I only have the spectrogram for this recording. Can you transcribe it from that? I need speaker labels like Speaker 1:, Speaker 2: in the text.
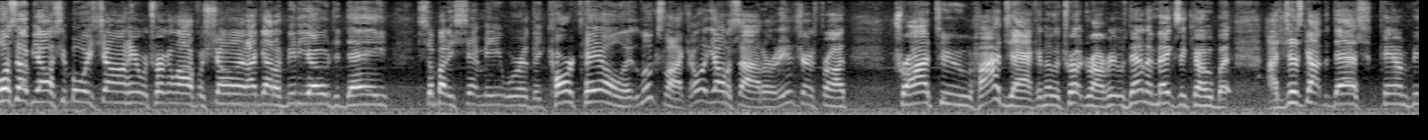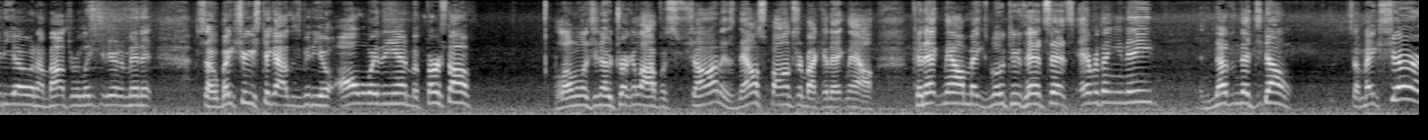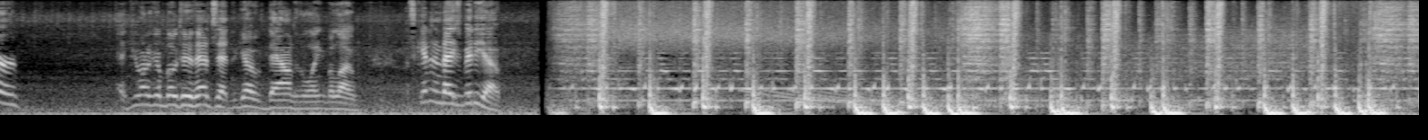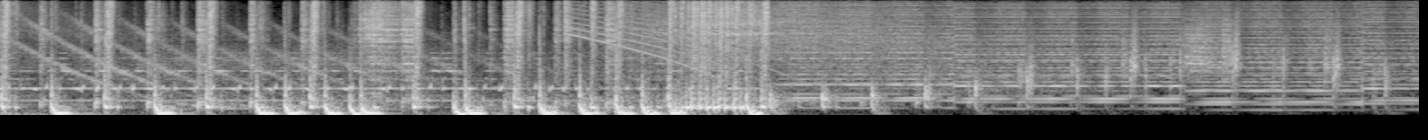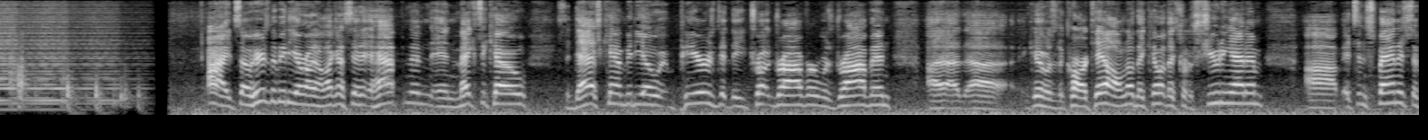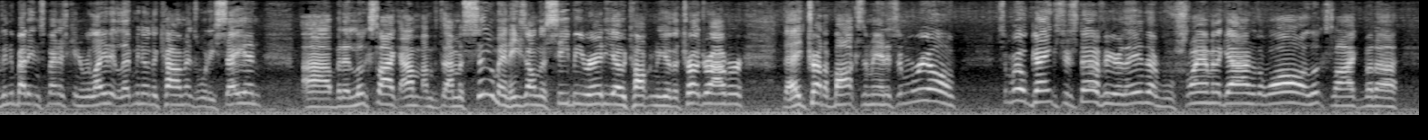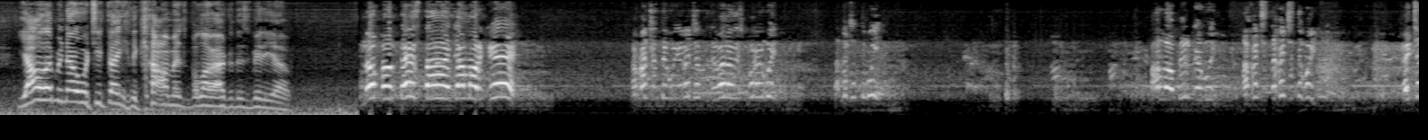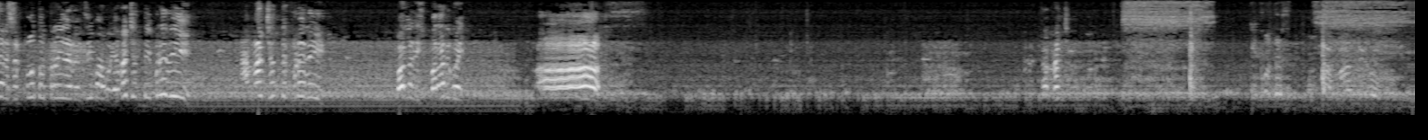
Speaker 1: What's up, y'all? It's your boy Shawn here with Trucking Life with Shawn. I got a video today somebody sent me where the cartel, it looks like, I'll let y'all decide, or the insurance fraud, tried to hijack another truck driver. It was down in Mexico, but I just got the dash cam video and I'm about to release it here in a minute. So make sure you stick out this video all the way to the end. But first off, I want to let you know Trucking Life with Shawn is now sponsored by KinnectNow. Connect Now makes Bluetooth headsets everything you need and nothing that you don't. So make sure if you want a good Bluetooth headset go down to the link below. Let's get into today's video. All right, so here's the video right now. Like I said, it happened in, Mexico. It's a dash cam video. It appears that the truck driver was driving. Uh, uh, it was the cartel. I don't know. They come up, they started shooting at him. Uh, it's in Spanish. So if anybody in Spanish can relate it, let me know in the comments what he's saying. Uh, but it looks like, I'm, I'm, I'm, assuming he's on the CB radio talking to the other truck driver. They try to box him in. It's some real, some real gangster stuff here. They end up slamming the guy into the wall, it looks like. But uh, y'all let me know what you think in the comments below after this video.
Speaker 2: Contesta, ya marqué. Agáchate, güey, agáchate, te van a disparar, güey. Agáchate, güey. A la verga, güey. Agáchate, agáchate, güey. Échale ese puto trailer encima, güey. Agáchate, Freddy. Agáchate, Freddy. Van a disparar, güey. ¡Ah! Agáchate. Hijos de puta madre, güey.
